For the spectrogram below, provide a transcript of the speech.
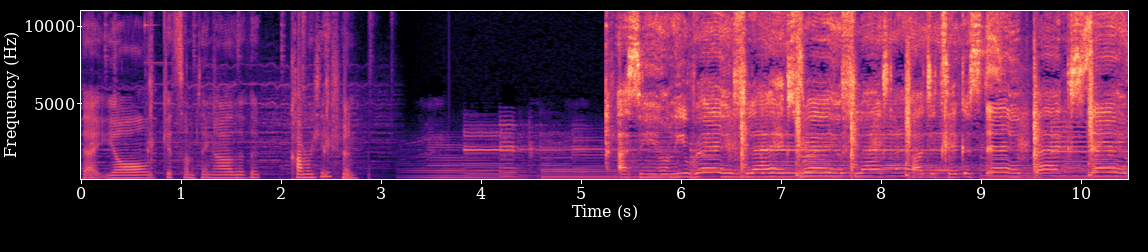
that y'all get something out of the conversation. I see only red flags, red flags. Hard to take a step back, step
